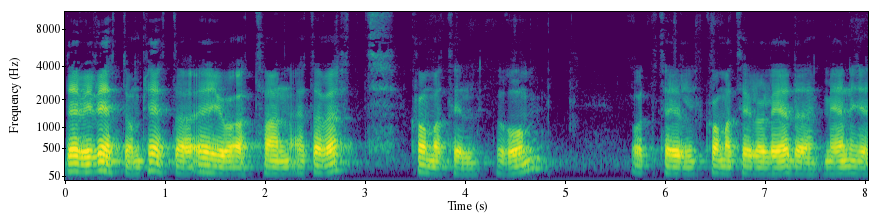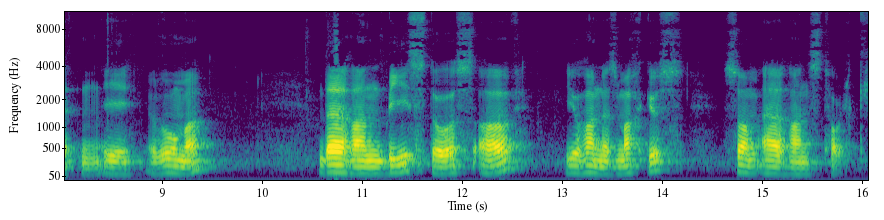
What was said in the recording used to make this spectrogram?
Det vi vet om Peter, er jo at han etter hvert kommer til Rom, og til, kommer til å lede menigheten i Roma, der han bistås av Johannes Markus, som er hans tolk.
